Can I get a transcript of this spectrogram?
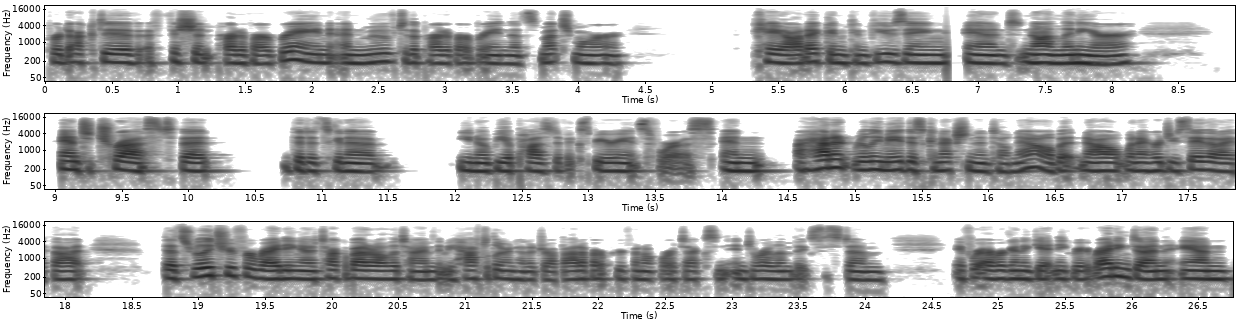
productive, efficient part of our brain and move to the part of our brain that's much more chaotic and confusing and nonlinear and to trust that that it's going to you know be a positive experience for us. And i hadn't really made this connection until now but now when i heard you say that i thought that's really true for writing and i talk about it all the time that we have to learn how to drop out of our prefrontal cortex and into our limbic system if we're ever going to get any great writing done. And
